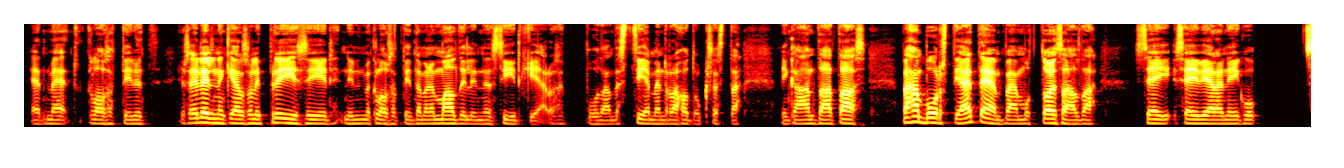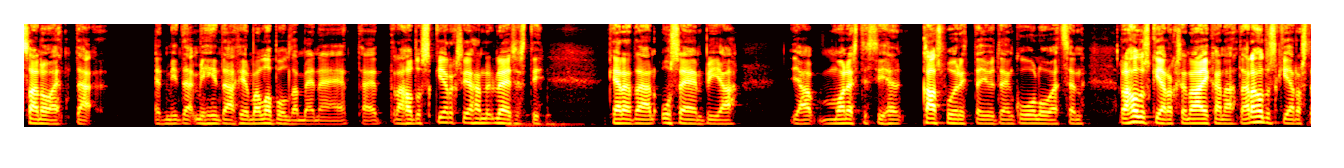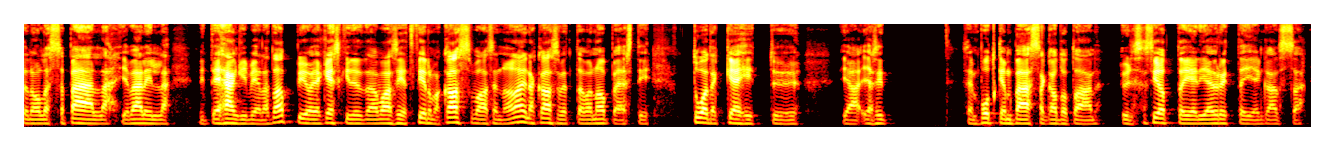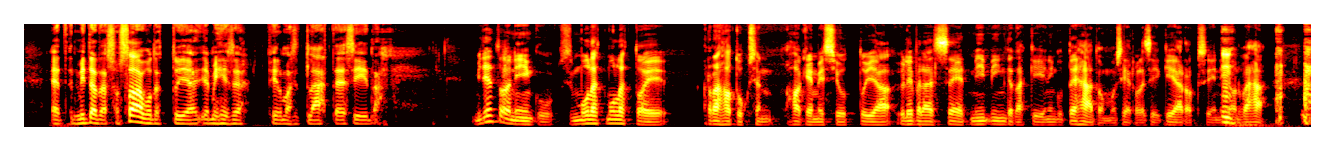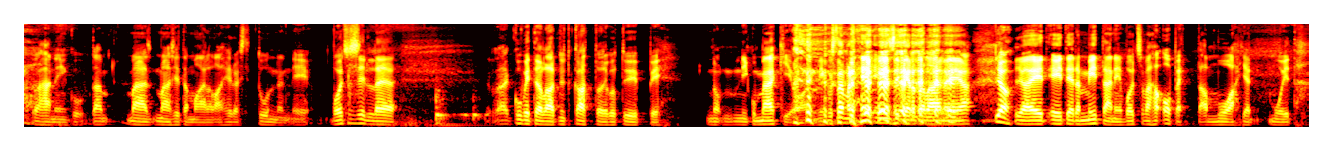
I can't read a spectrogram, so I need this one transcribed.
et me klousattiin nyt jos edellinen kierros oli pre-seed, niin me klousattiin tämmöinen maltillinen seed-kierros, että puhutaan tästä siemenrahoituksesta, mikä antaa taas vähän burstia eteenpäin, mutta toisaalta se ei, se ei vielä niinku sano, että, että mitä, mihin tämä firma lopulta menee, että, että rahoituskierroksiahan yleisesti kerätään useampia, ja monesti siihen kasvuyrittäjyyteen kuuluu, että sen rahoituskierroksen aikana tai rahoituskierrosten ollessa päällä ja välillä, niin tehdäänkin vielä tappio ja keskitytään vaan siihen, että firma kasvaa, sen on aina kasvettava nopeasti, tuote kehittyy ja, ja sitten sen putken päässä katsotaan yhdessä sijoittajien ja yrittäjien kanssa, että, mitä tässä on saavutettu ja, ja mihin se firma sitten lähtee siitä. Miten toi, niin kuin, siis mulle, mulle toi rahoituksen hakemisjuttu ja ylipäätään se, että minkä takia niin kuin tehdään tuommoisia erilaisia kierroksia, niin on mm. vähän, vähän niin kuin, tai mä, mä sitä maailmaa hirveästi tunne, niin voitko silleen kuvitella, että nyt katsoo joku tyyppi, no niin kuin mäkin olen, niin kuin tämmöinen ensikertalainen ja, ja ei, ei tiedä mitään, niin voitko vähän opettaa mua ja muita?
